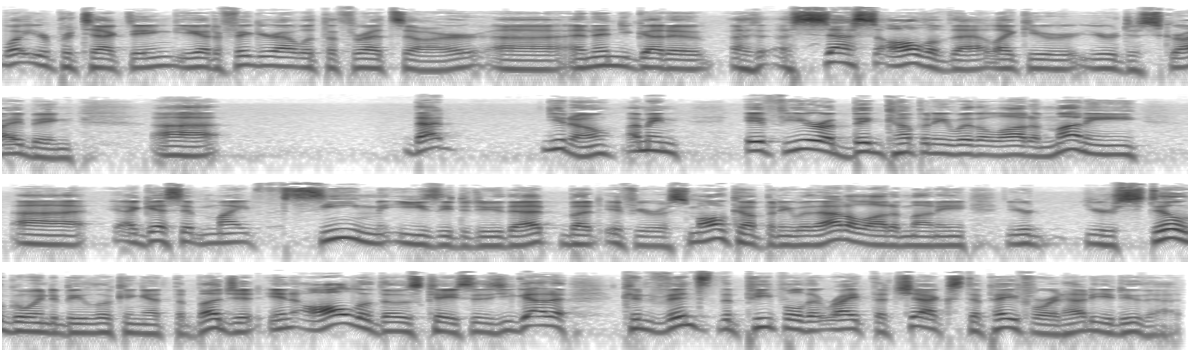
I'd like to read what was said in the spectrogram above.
what you're protecting. You got to figure out what the threats are, uh, and then you got to uh, assess all of that, like you're you're describing. Uh, that you know, I mean, if you're a big company with a lot of money, uh, I guess it might seem easy to do that, but if you're a small company without a lot of money, you're you're still going to be looking at the budget. In all of those cases, you got to convince the people that write the checks to pay for it. How do you do that?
